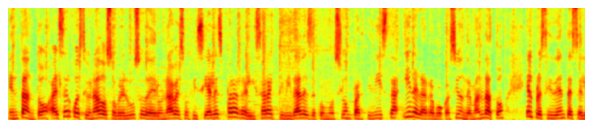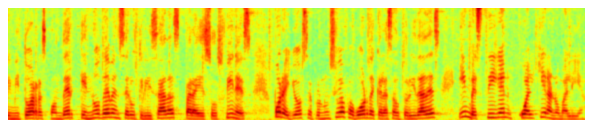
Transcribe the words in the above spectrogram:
En tanto, al ser cuestionado sobre el uso de aeronaves oficiales para realizar actividades de promoción partidista y de la revocación de mandato, el presidente se limitó a responder que no deben ser utilizadas para esos fines. Por ello, se pronunció a favor de que las autoridades investiguen cualquier anomalía.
